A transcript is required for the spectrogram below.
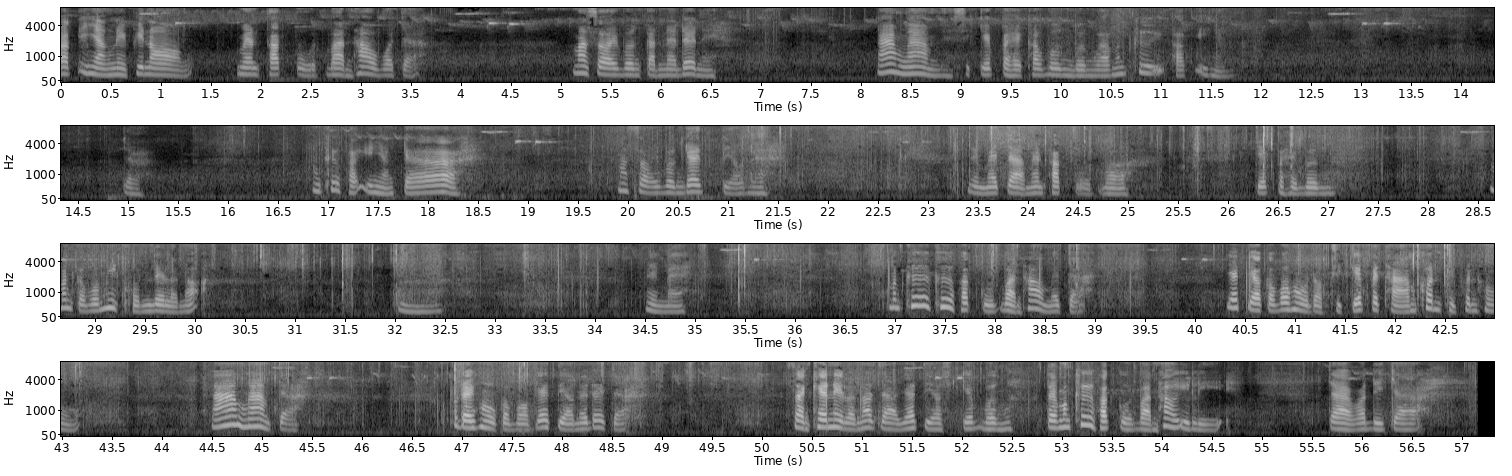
พักอีหยังนี่พี่น้อง แม่นพักตูดบ้านเฮ้าบ่จ้ะมาซอยเบิงกันแน่เด้อนี่งามงามนี่สิเก็บไปให้เขาเบิงเบิงว่ามันคือพักอีหยังจ้ะมันคือพักอีหยังจ้ามาซอยเบิงยายเตี๋ยวเนี่ยนี่แม่จ้าแม่นพักตูดบ่เก็บไปให้เบิ่ง มันก็บ่ามีขนเลยล่ะเนาะเห็นไหม มันคือคือผักกูดบานเฮาแม่จ้ะยายเตียวกับว่าหูดอกสิเก็บไปถามคนที่เพิ่นหูงามงามจ้ะผู้ใดหูก็บอกยายเตียวหนะได้จ้ะสั่งแค่นี้แหละเนาะจ้ะยายเตียวสิเก็บเบิงแต่มันคือผักกูดบานเฮาอีหลีจ้าวัดดีจ้า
